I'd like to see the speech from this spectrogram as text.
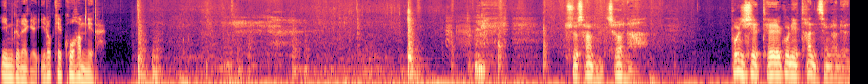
임금에게 이렇게 고합니다. 주상 전하, 본시 대군이 탄생하면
